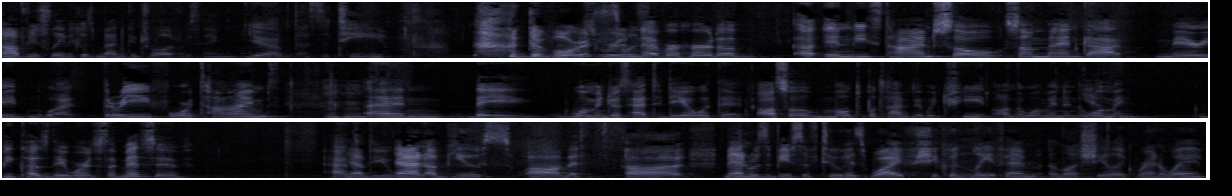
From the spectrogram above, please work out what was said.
Obviously, because men control everything. Yeah. That's a T. Divorce were was... never heard of uh, in these times. So some men got married, what, three, four times. Mm-hmm. And they women just had to deal with it. Also, multiple times they would cheat on the woman, and the woman, because they were submissive, had yep. to deal with and abuse. Um, if uh, man was abusive to his wife, she couldn't leave him unless she like ran away.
